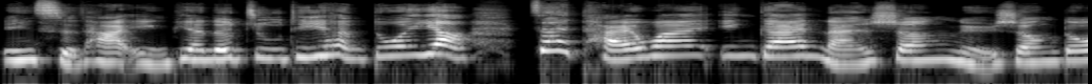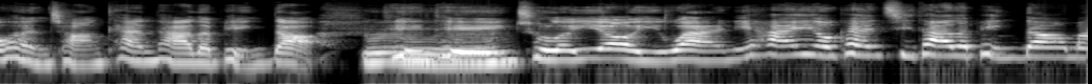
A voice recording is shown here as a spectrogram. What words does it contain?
因此他影片的主题很多样。在台湾，应该男生女生都很常看他的频道。婷婷，除了 Yo 以外，你还有看其他的频道吗？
